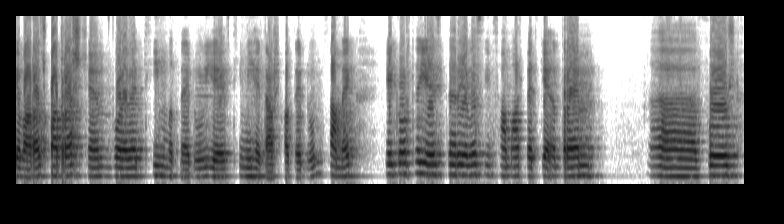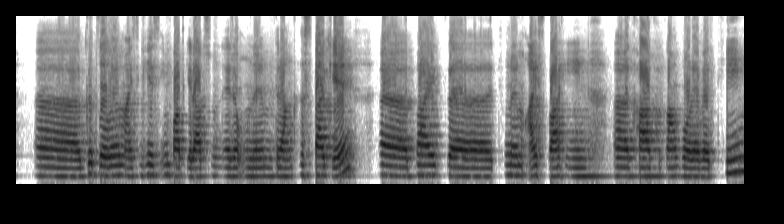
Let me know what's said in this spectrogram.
եւ առաջ պատրաստ չեմ որևէ թիմ մտնելու եւ թիմի հետ աշխատելու։ Սա մեկ, երկրորդը ես դեռևս ինձ համար պետք է ընտրեմ որ գծովեմ, այսինքն ես իմ պատկերացումները ունեմ, դրանք հստակ են, բայց չունեմ այս պահին քաղաքական որևէ թիմ,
